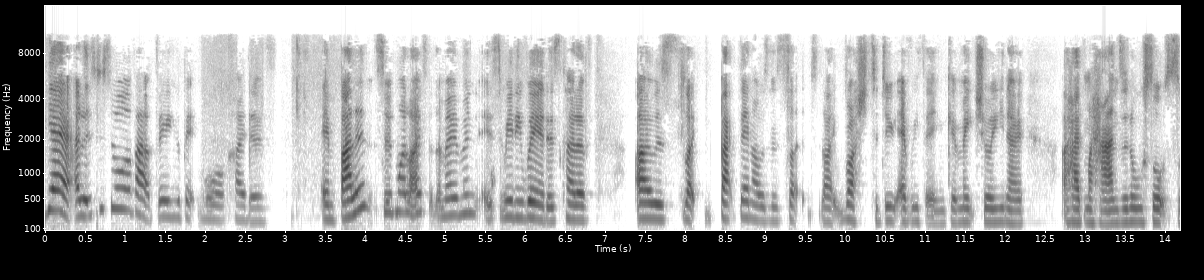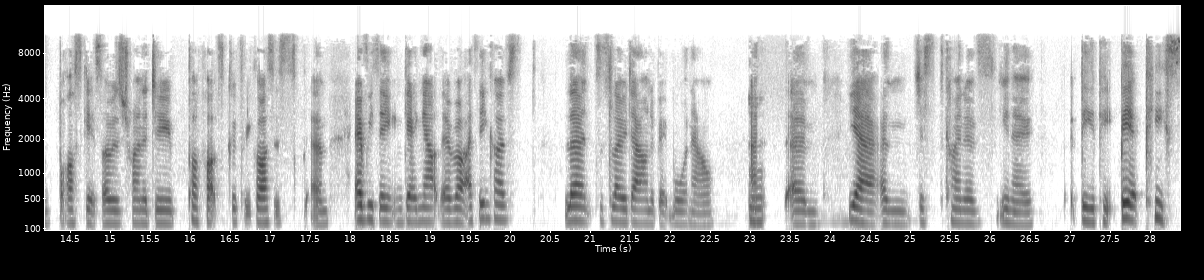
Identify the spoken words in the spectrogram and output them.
yeah, and it's just all about being a bit more kind of in balance with my life at the moment. It's really weird. It's kind of I was like back then I was in such like rush to do everything and make sure you know I had my hands in all sorts of baskets. I was trying to do pop ups, cookery classes, um, everything, and getting out there. But I think I've learned to slow down a bit more now. Mm um, yeah, and just kind of you know be be at peace,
